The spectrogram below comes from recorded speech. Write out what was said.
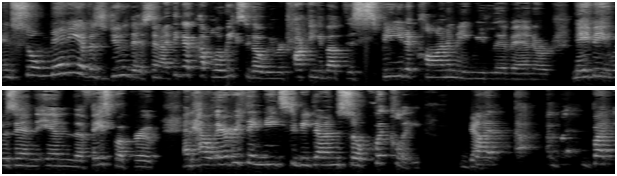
And so many of us do this. And I think a couple of weeks ago, we were talking about this speed economy we live in, or maybe it was in, in the Facebook group and how everything needs to be done so quickly. Yeah. But, but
